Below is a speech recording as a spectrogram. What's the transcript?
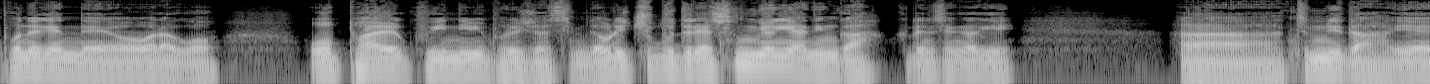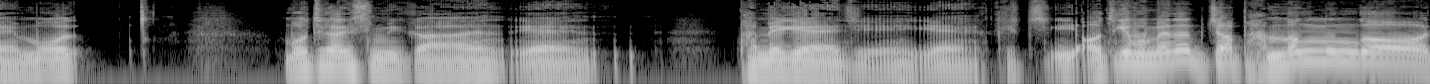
보내겠네요. 라고 5892님이 보내주셨습니다. 우리 주부들의 숙명이 아닌가 그런 생각이 아, 듭니다. 예, 뭐, 뭐 어떡하겠습니까. 예, 밥 먹여야지. 예, 그, 이, 어떻게 보면은 저 밥 먹는 거,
